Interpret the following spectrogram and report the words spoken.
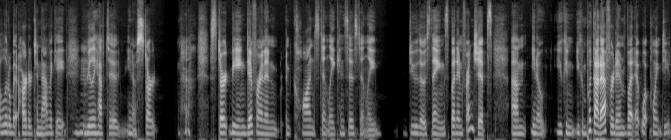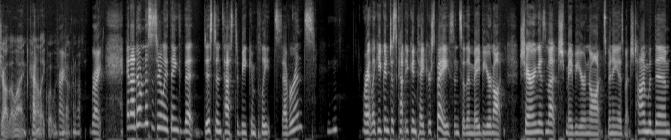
a little bit harder to navigate you Mhm. really have to you know start start being different and and constantly consistently do those things but in friendships um you know you can you can put that effort in but at what point do you draw the line kind of like what we've Right. been talking about Right. And I don't necessarily think that distance has to be complete severance. Mhm. Right? Like you can just kind of, you can take your space and so then maybe you're not sharing as much, maybe you're not spending as much time with them.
